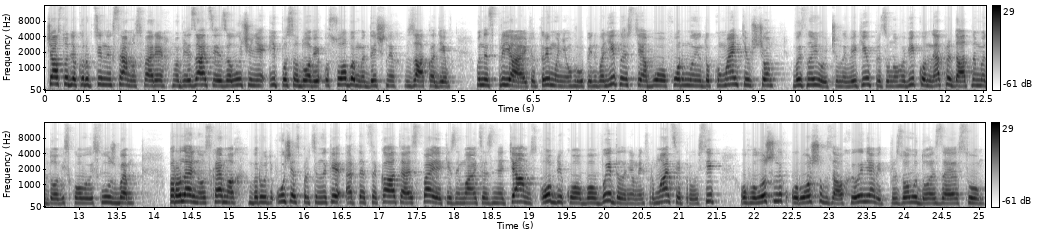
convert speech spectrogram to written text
Часто для корупційних схем у сфері мобілізації залучені і посадові особи медичних закладів. Вони сприяють отриманню груп інвалідності або оформленню документів, що визнають чоловіків призовного віку непридатними до військової служби. Паралельно у схемах беруть участь працівники РТЦК та СП, які займаються зняттям з обліку або видаленням інформації про осіб, оголошених у розшук за ухилення від призову до СЗСУ.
